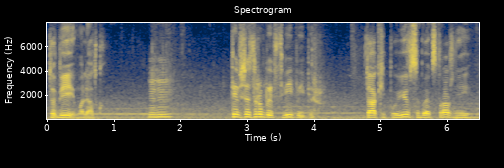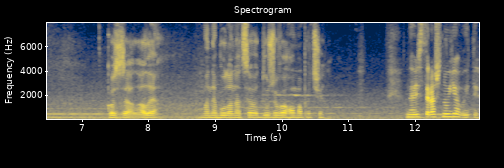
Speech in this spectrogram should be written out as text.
Тобі і малятку. Угу. Ти вже зробив свій вибір. Так і повів себе як справжній козел, але в мене була на це дуже вагома причина. Навіть страшно уявити.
